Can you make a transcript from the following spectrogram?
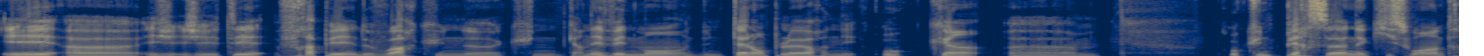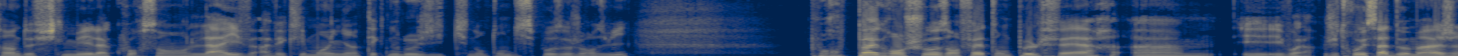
Et, euh, j'ai été frappé de voir qu'un événement d'une telle ampleur n'ait aucun, euh, aucune personne qui soit en train de filmer la course en live avec les moyens technologiques dont on dispose aujourd'hui. Pour pas grand chose, en fait, on peut le faire. Euh, et, voilà, j'ai trouvé ça dommage.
